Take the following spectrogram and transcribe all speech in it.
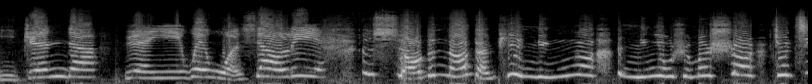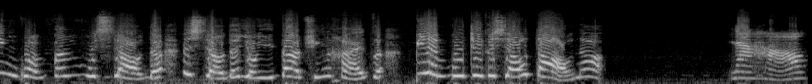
你真的愿意为我效力？小的哪敢骗您啊！您有什么事儿就尽管吩咐小的。小的有一大群孩子遍布这个小岛呢。那好，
